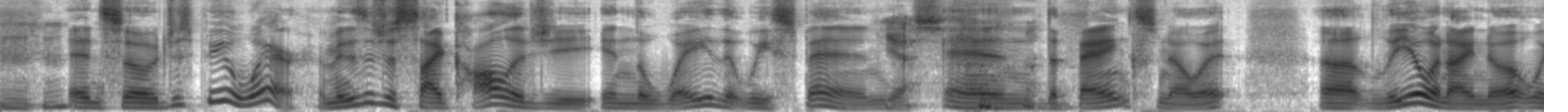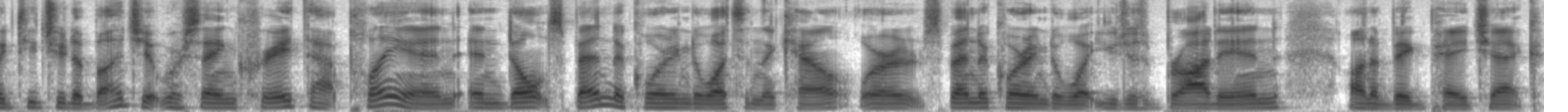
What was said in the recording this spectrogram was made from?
Mm-hmm. And so just be aware. I mean, this is just psychology in the way that we spend. Yes. and the banks know it. Uh, Leo and I know it. When we teach you to budget, we're saying create that plan and don't spend according to what's in the account or spend according to what you just brought in on a big paycheck.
